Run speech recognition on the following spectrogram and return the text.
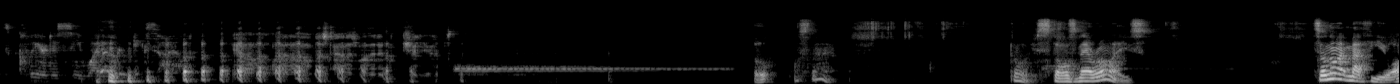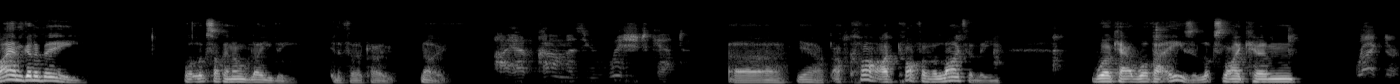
It's clear to see why you were exiled. Yeah, I don't understand is why they didn't kill you. Oh, what's that? God, stars in their eyes. Tonight, Matthew, I am going to be what looks like an old lady in a fur coat. No, I have come as you wished, Captain. Uh, yeah, I, can't. I can't for the life of me work out what that is. It looks like um, Ragnar.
